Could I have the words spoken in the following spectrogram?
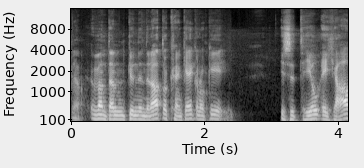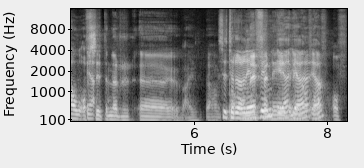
ja. want dan kun je inderdaad ook gaan kijken, oké, is het heel egaal of zitten er... Uh, Zit er alleen in? Ja, ja, of, ja. Of, of,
